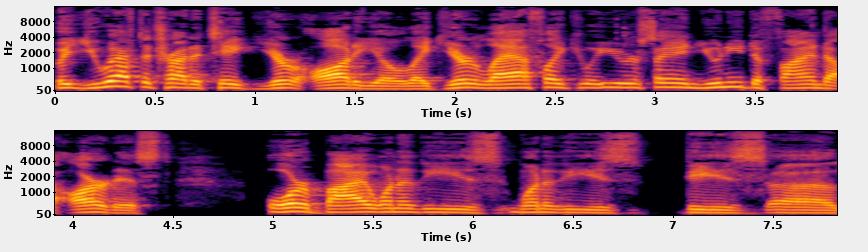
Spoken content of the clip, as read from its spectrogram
But you have to try to take your audio, like your laugh, like what you were saying. You need to find an artist or buy one of these one of these these uh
